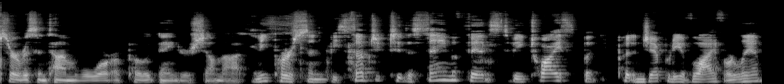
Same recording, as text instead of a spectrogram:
service in time of war or public danger shall not any person be subject to the same offense to be twice but put in jeopardy of life or limb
